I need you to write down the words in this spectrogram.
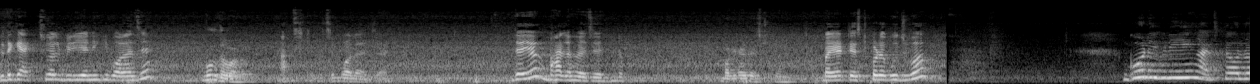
এটাকে অ্যাকচুয়াল বিরিয়ানি কি বলা যায়? বলতে পারো। আচ্ছা ঠিক আছে বলা যায়। যাই হোক ভালো হয়েছে। বাকিটা টেস্ট ভাইয়া টেস্ট করে বুঝব। গুড ইভিনিং আজকে হলো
